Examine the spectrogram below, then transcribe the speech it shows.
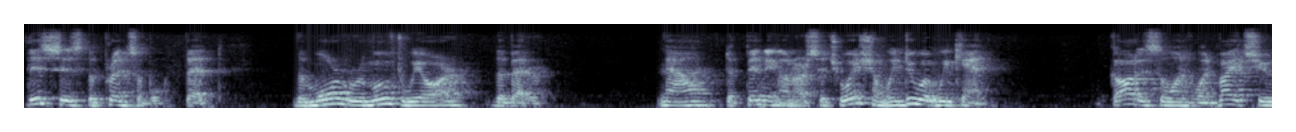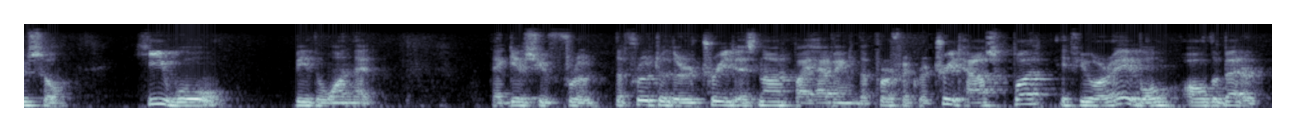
this is the principle that the more removed we are, the better. Now, depending on our situation, we do what we can. God is the one who invites you, so He will be the one that that gives you fruit. The fruit of the retreat is not by having the perfect retreat house, but if you are able, all the better.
